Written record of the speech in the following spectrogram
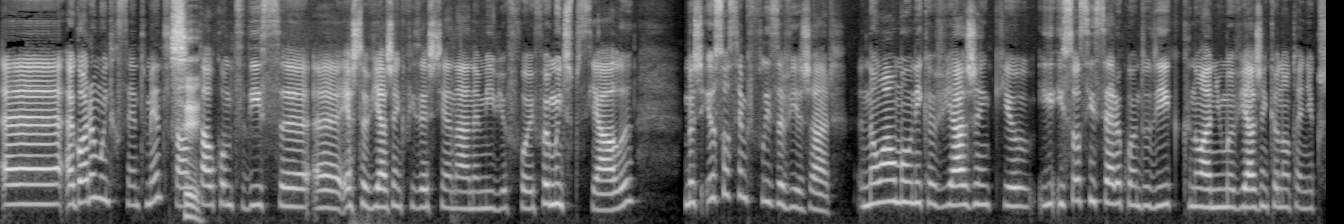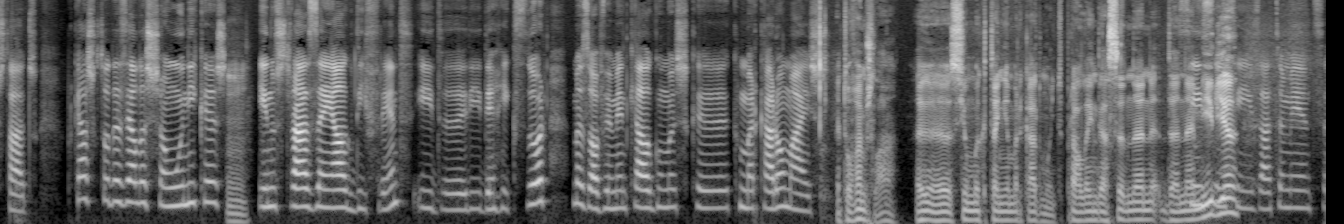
Uh, agora, muito recentemente, tal, tal como te disse, uh, esta viagem que fiz este ano à Namíbia foi, foi muito especial. Mas eu sou sempre feliz a viajar. Não há uma única viagem que eu. E, e, sou sincera quando digo que não há nenhuma viagem que eu não tenha gostado. Porque acho que todas elas são únicas hum. e nos trazem algo diferente e de, e de enriquecedor, mas obviamente que há algumas que, que marcaram mais. Então vamos lá. Assim, uma que tenha marcado muito, para além dessa na, da Namíbia. Sim, sim, sim exatamente.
